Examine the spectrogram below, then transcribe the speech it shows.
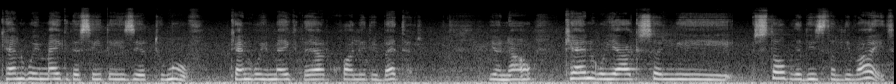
Can we make the city easier to move? Can we make the air quality better? You know, can we actually stop the digital divide?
